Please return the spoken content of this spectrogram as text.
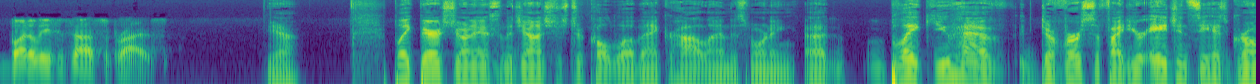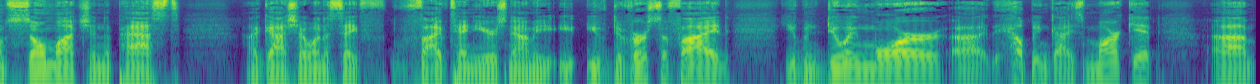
but at least it's not a surprise. Yeah. Blake Baratz joining us on the John Schuster Coldwell Banker Hotline this morning. Uh, Blake, you have diversified. Your agency has grown so much in the past. Uh, gosh, I want to say f- five, ten years now. I mean, you, you've diversified. You've been doing more, uh, helping guys market. Um,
